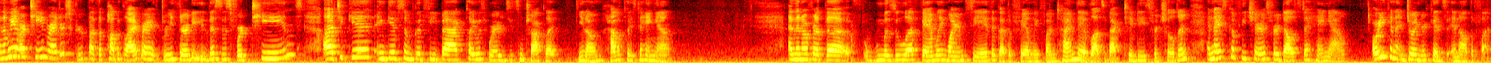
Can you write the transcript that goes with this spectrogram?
And then we have our teen writers group at the public library at 3:30. This is for teens uh, to get and give some good feedback, play with words, eat some chocolate, you know, have a place to hang out. And then over at the Missoula Family YMCA, they've got the family fun time. They have lots of activities for children and nice comfy chairs for adults to hang out. Or you can join your kids in all the fun.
